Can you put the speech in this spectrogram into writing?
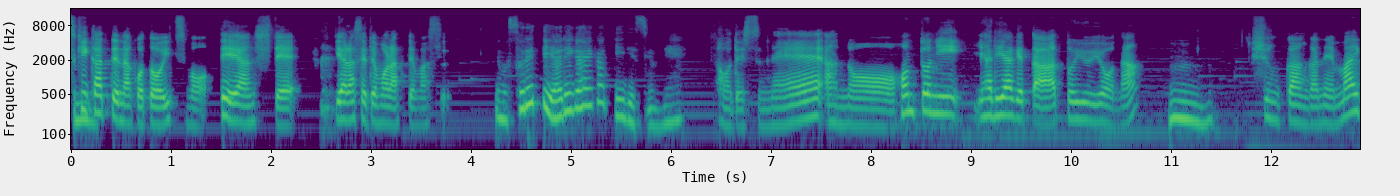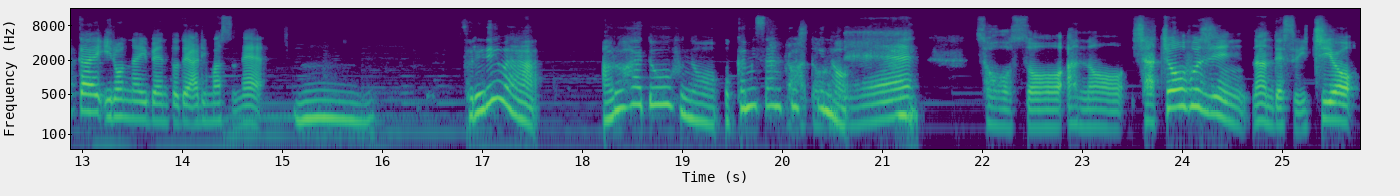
好き勝手なことをいつも提案してやらせてもらってます。でもそれってやりがいがあっていいですよね。そうですねあの本当にやり上げたというような、うん、瞬間がね毎回いろんなイベントでありますね。うん。それではアロハ豆腐のおかみさんとしての、ね、うん、そうそう。あの社長夫人なんです一応。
